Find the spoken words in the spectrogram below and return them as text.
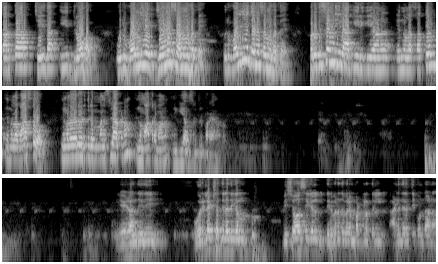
സർക്കാർ ചെയ്ത ഈ ദ്രോഹം ഒരു വലിയ ജനസമൂഹത്തെ ഒരു വലിയ ജനസമൂഹത്തെ പ്രതിസന്ധിയിലാക്കിയിരിക്കുകയാണ് എന്നുള്ള സത്യം എന്നുള്ള വാസ്തവം നിങ്ങൾ ഓരോരുത്തരും മനസ്സിലാക്കണം എന്ന് മാത്രമാണ് എനിക്ക് ഈ അവസരത്തിൽ പറയാനുള്ളത്. ഏഴാം തീയതി ഒരു ലക്ഷത്തിലധികം വിശ്വാസികൾ തിരുവനന്തപുരം പട്ടണത്തിൽ അണിനിരത്തിക്കൊണ്ടാണ്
